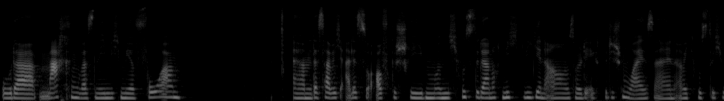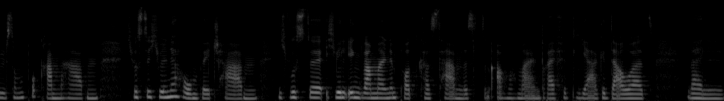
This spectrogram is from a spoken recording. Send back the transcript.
oder machen, was nehme ich mir vor. Ähm, das habe ich alles so aufgeschrieben und ich wusste da noch nicht, wie genau soll die Expedition Y sein, aber ich wusste, ich will so ein Programm haben. Ich wusste, ich will eine Homepage haben. Ich wusste, ich will irgendwann mal einen Podcast haben. Das hat dann auch noch mal ein Dreivierteljahr gedauert, weil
